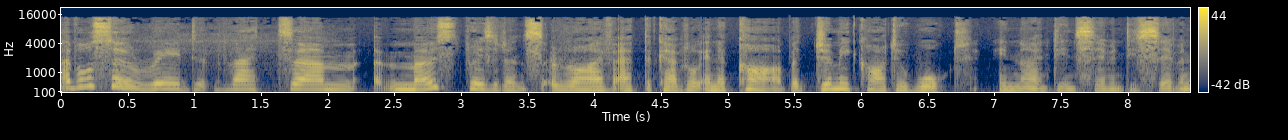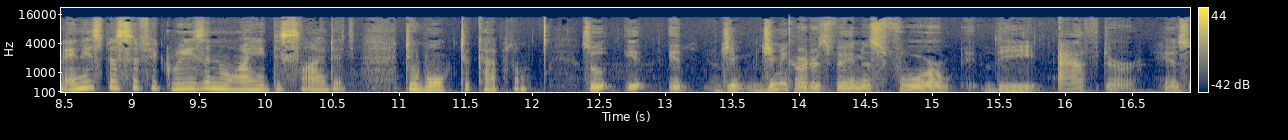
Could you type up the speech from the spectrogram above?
I've also read that um, most presidents arrive at the Capitol in a car, but Jimmy Carter walked in 1977. Any specific reason why he decided to walk to Capitol? So it, it Jim, Jimmy Carter's famous for the after his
